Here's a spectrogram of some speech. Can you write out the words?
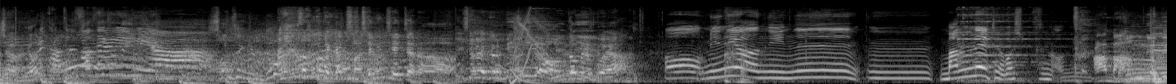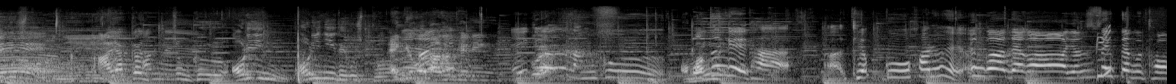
샵이야? 다들 선생님이야. 선생님도? 같이 챌린지 했잖아. 그럼 민이 어떤 멤버야? 어 미니 언니는 음 막내 되고 싶은 언니. 아 막내. 아 약간 좀 그 어린 어린이 되고 싶은. 애교가 많은 편인 애교 거야? 많고 어, 모든 막내. 게다 아, 귀엽고 화려해요. 그러니까 내가 연습생 때부터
